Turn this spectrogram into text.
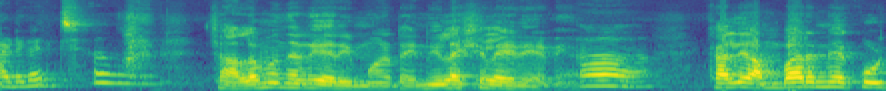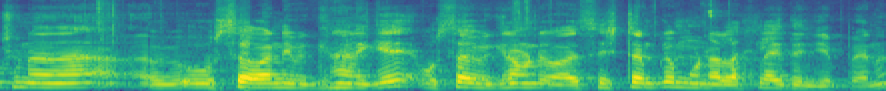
అడగచ్చా? చాలా మంది అడిగారు ఈ మాట ఎన్ని లక్షలు అయినాయని ఖాళీ అంబారం మీద కూర్చున్న ఉత్సవాన్ని విగ్రహానికే ఉత్సవ విగ్రహం సిస్టమ్కే మూడు నాలుగు లక్షలు అయితే అని చెప్పాను.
